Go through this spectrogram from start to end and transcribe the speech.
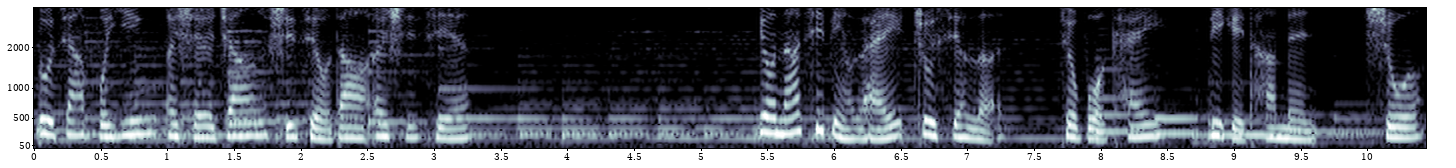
路加福音二十二章十九到二十节，又拿起饼来，祝谢了。就擘开，递给他们，说：“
